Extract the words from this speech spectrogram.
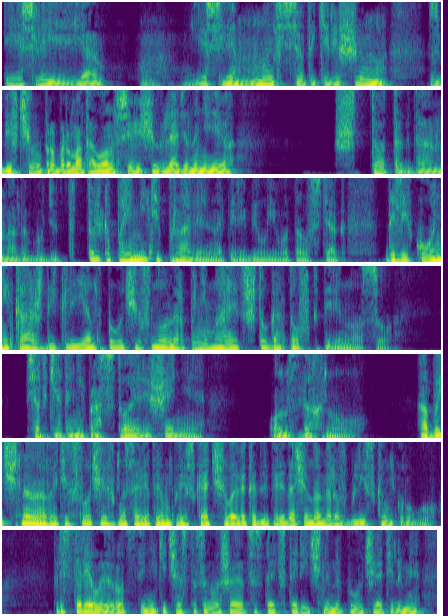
«Если я если мы все-таки решим...» — сбивчиво пробормотал он, все еще глядя на нее. «Что тогда надо будет? Только поймите правильно», — перебил его толстяк. «Далеко не каждый клиент, получив номер, понимает, что готов к переносу. Все-таки это непростое решение». Он вздохнул. «Обычно в этих случаях мы советуем поискать человека для передачи номера в близком кругу. Престарелые родственники часто соглашаются стать вторичными получателями —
